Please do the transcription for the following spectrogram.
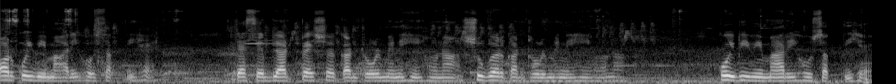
और कोई बीमारी हो सकती है. जैसे ब्लड प्रेशर कंट्रोल में नहीं होना शुगर कंट्रोल में नहीं होना, कोई भी बीमारी हो सकती है.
